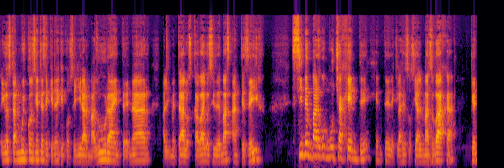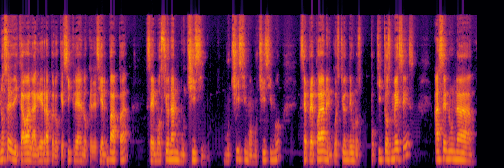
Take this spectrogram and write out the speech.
ellos están muy conscientes de que tienen que conseguir armadura, entrenar, alimentar a los caballos y demás antes de ir. Sin embargo, mucha gente, gente de clase social más baja, que no se dedicaba a la guerra, pero que sí creía en lo que decía el Papa, se emocionan muchísimo, muchísimo, muchísimo. Se preparan en cuestión de unos poquitos meses, hacen una,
